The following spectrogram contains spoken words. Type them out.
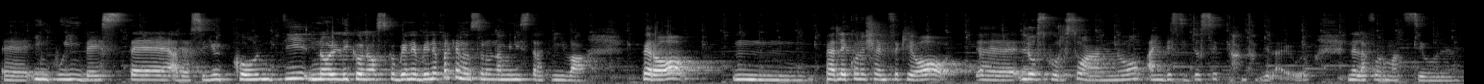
eh, in cui investe, adesso io i conti non li conosco bene bene perché non sono un'amministrativa, però mh, per le conoscenze che ho eh, lo scorso anno ha investito 70.000 euro nella formazione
